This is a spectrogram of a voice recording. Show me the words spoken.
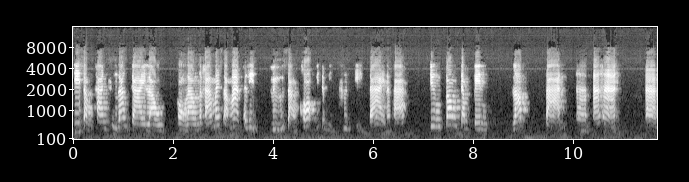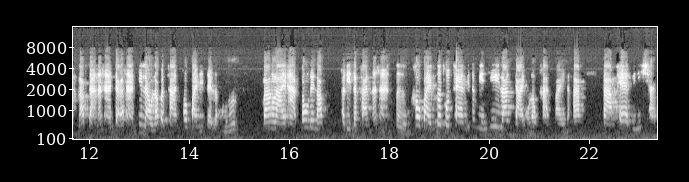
ที่สำคัญคือร่างกายเราของเรานะคะ ไม่สามารถผลิตหรือสังเคราะห์วิตามินขึ้นเองได้นะคะ จึงต้องจำเป็น รับสารอาหารรับสารอาหารจากอาหารที่เรารับประทานเข้าไปในแต่ละมื้อ บางรายอาจต้องได้รับผลิตภัณฑ์อาหารเสริมเข้าไปเพื่อทดแทนวิตามินที่ร่างกายของเราขาดไปนะคะ ตามแพทย์วินิจฉัย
